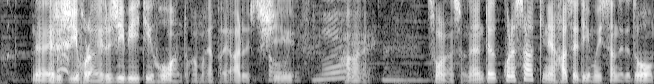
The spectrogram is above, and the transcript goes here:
ね、LG ほら LGBT 法案とかもやっぱりあるし。そうね。はい。うん。そうなんですよね。でこれさっきねハセディも言ってたんだけど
